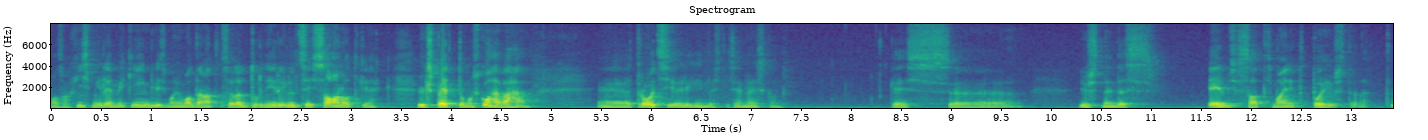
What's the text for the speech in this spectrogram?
masohhismi lemmik Inglismaa, jumal tänatud, sellel turniiril üldse ei saanudki ehk üks pettumus kohe vähem. et Rootsi oli kindlasti see meeskond, kes just nendes eelmises saates mainitud põhjustel, et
